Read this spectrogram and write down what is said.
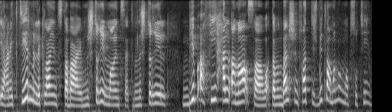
يعني كثير من ال clients تبعي بنشتغل mindset بنشتغل بيبقى في حلقة ناقصة وقتها بنبلش نفتش بيطلع منهن مبسوطين.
